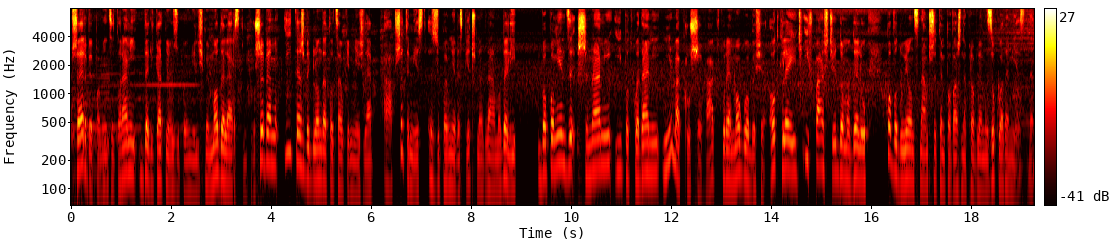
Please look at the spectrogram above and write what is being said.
Przerwy pomiędzy torami delikatnie uzupełniliśmy modelarskim kruszywem i też wygląda to całkiem nieźle, a przy tym jest zupełnie bezpieczne dla modeli, bo pomiędzy szynami i podkładami nie ma kruszywa, które mogłoby się odkleić i wpaść do modelu, powodując nam przy tym poważne problemy z układem jezdnym.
